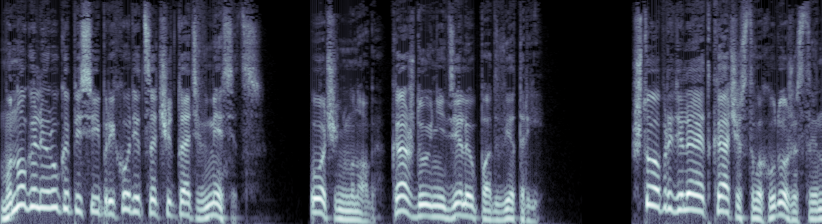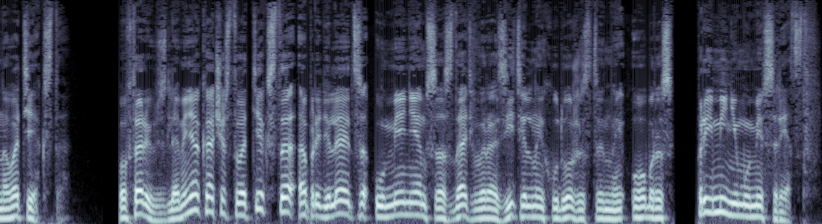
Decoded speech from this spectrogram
Много ли рукописей приходится читать в месяц? Очень много, каждую неделю по 2-3. Что определяет качество художественного текста? Повторюсь, для меня качество текста определяется умением создать выразительный художественный образ при минимуме средств.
